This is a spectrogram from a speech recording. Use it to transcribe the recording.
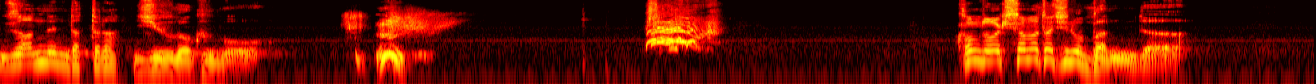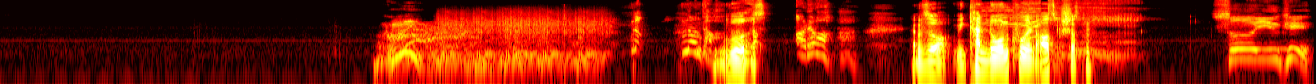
残念だったな、16号。うん今度は貴様たちの番だ。Wurst. Einfach so wie Kanonenkohlen ausgeschossen. So, Yuki,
